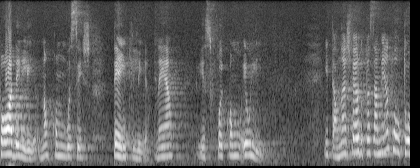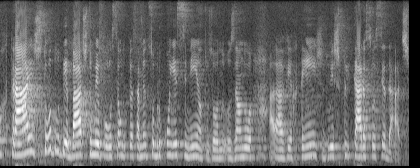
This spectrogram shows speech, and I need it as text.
podem ler, não como vocês têm que ler, né? Esse foi como eu li. Então, na esfera do pensamento, o autor traz todo o debate de uma evolução do pensamento sobre o conhecimento, usando a vertente do explicar a sociedade.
